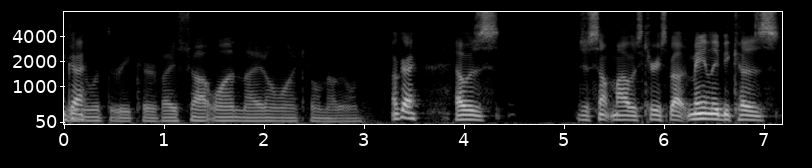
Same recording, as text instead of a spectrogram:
Okay. Even with the recurve, I shot one. I don't want to kill another one. Okay. That was just something I was curious about, mainly because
